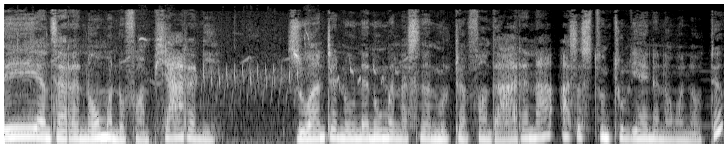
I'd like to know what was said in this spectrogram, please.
Dia anjaranao manao fampiharana e. Zo Hanitra no nanomana sy nanolotra ny fandaharana Asa sy Tontolo iainana ho anao teo.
